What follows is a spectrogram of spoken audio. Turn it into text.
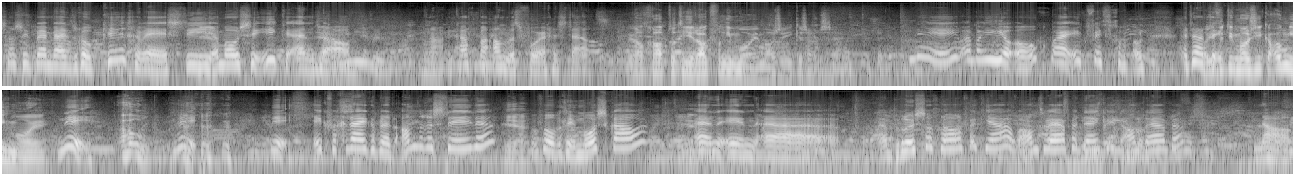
zoals ik ben bij het Rokin geweest, die Ja. mozaïek en zo. Ja. Nou, ik had me anders voorgesteld. U had gehoopt dat hier ook van die mooie mozaïeken zouden zijn. Nee, maar hier ook. Maar ik vind gewoon dat Oh, je vindt die mozaïeken ook niet mooi? Nee, Oh, nee. Nee, ik vergelijk het met andere steden. Ja. Bijvoorbeeld in Moskou en in eh, Brussel, geloof ik, ja. Of Antwerpen, denk ik. Antwerpen. Nou,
